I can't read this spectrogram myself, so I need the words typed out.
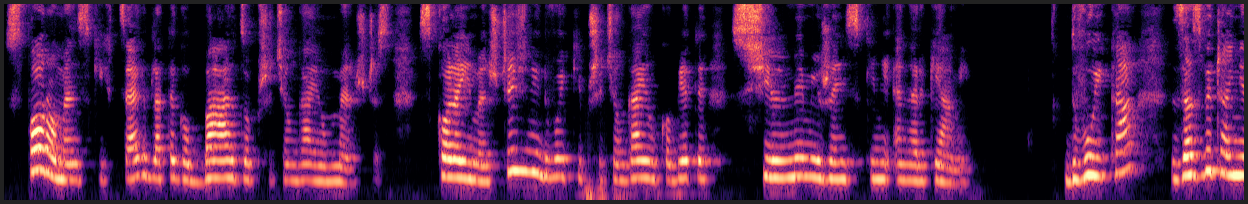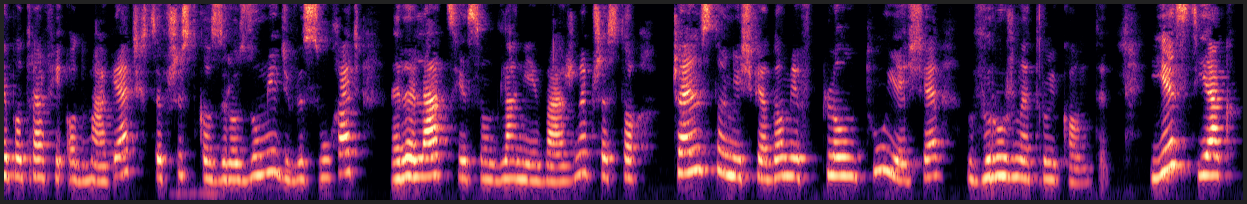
sporo męskich cech, dlatego bardzo przyciągają mężczyzn. Z kolei mężczyźni dwójki przyciągają kobiety z silnymi żeńskimi energiami. Dwójka zazwyczaj nie potrafi odmawiać, chce wszystko zrozumieć, wysłuchać, relacje są dla niej ważne, przez to często nieświadomie wplątuje się w różne trójkąty. Jest jak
